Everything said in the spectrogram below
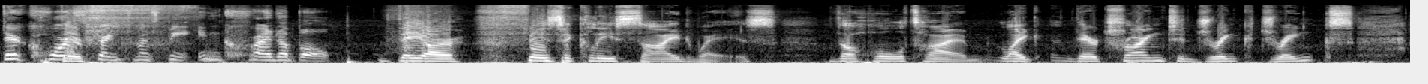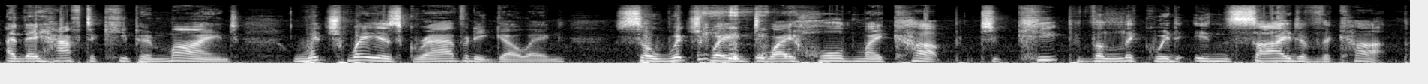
their core they're f- strength must be incredible. they are physically sideways the whole time. Like they're trying to drink drinks and they have to keep in mind which way is gravity going. So which way do I hold my cup to keep the liquid inside of the cup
